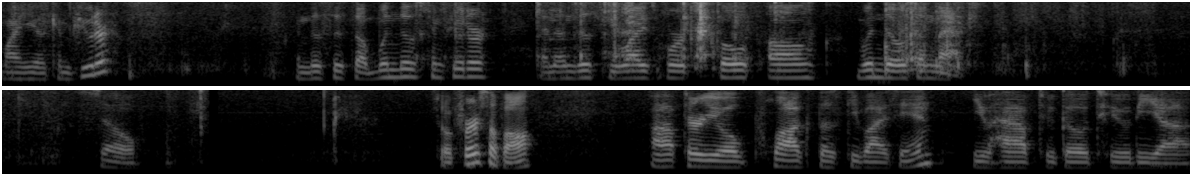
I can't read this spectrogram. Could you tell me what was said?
my uh, computer. And this is a Windows computer and then this device works both on Windows and Mac. So, so first of all, after you plug this device in, you have to go to the uh,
